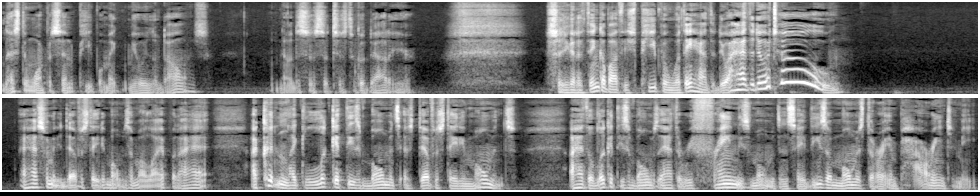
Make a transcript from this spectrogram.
Less than 1% of people make millions of dollars. You know, this is statistical data here. So you got to think about these people and what they had to do. I had to do it too. I had so many devastating moments in my life, but I had I couldn't like look at these moments as devastating moments. I had to look at these moments. I had to reframe these moments and say, these are moments that are empowering to me.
